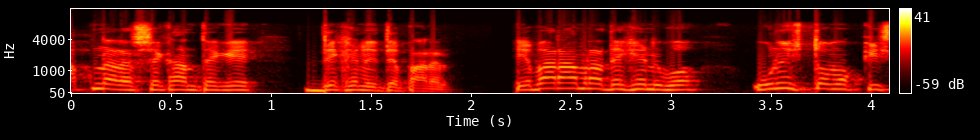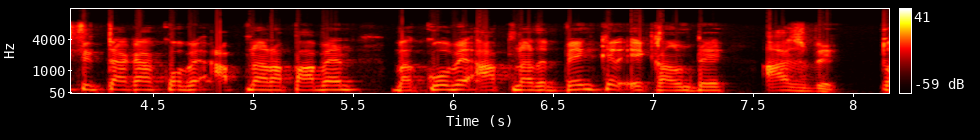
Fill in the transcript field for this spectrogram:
আপনারা সেখান থেকে দেখে নিতে পারেন। এবার আমরা দেখে নিব উনিশতম কিস্তির টাকা কবে আপনারা পাবেন বা কবে আপনাদের ব্যাংকের অ্যাকাউন্টে আসবে। তো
